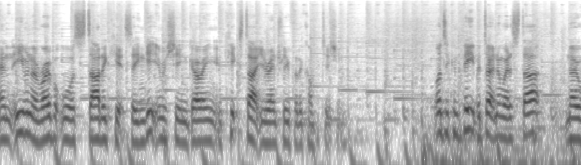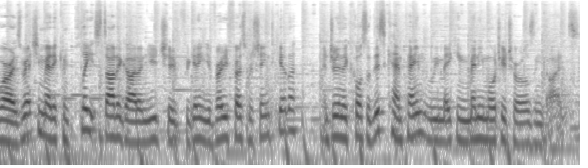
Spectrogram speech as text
and even a Robowars starter kit so you can get your machine going and kickstart your entry for the competition. Want to compete but don't know where to start? No worries, we actually made a complete starter guide on YouTube for getting your very first machine together, and during the course of this campaign, we'll be making many more tutorials and guides.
